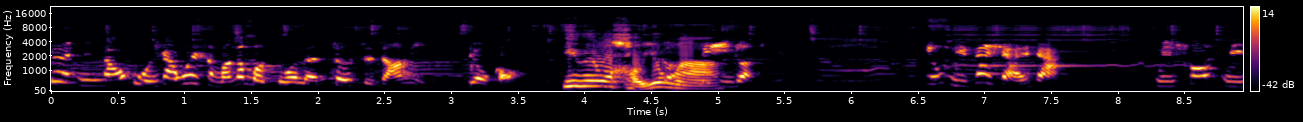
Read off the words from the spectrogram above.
对你脑补一下，为什么那么多人就只找你遛狗？因为我好用啊。另一个，你再想一下，你说你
